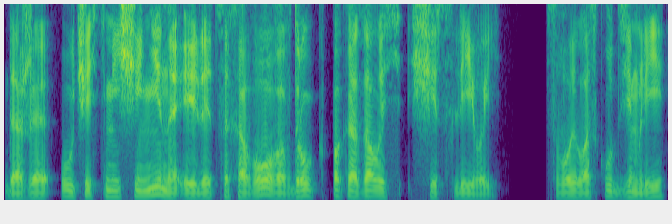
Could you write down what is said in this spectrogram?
Даже участь мещанина или цехового вдруг показалась счастливой свой лоскут земли,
